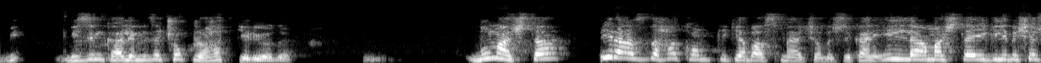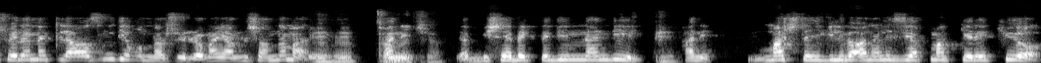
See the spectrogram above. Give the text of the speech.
bi- bizim kalemize çok rahat geliyordu. Bu maçta biraz daha komplike basmaya çalıştık. Hani illa maçla ilgili bir şey söylemek lazım diye bunlar söylüyorum. Ben yanlış anlama. Hı hı, tabii Hani ki. ya bir şey beklediğimden değil. Hani maçla ilgili bir analiz yapmak gerekiyor.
